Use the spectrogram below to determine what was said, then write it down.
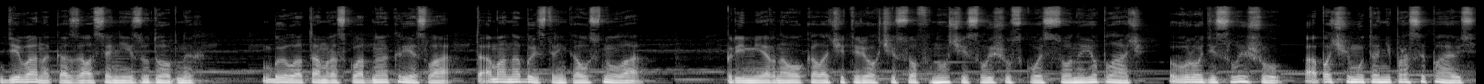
Диван оказался не из удобных. Было там раскладное кресло, там она быстренько уснула. Примерно около четырех часов ночи слышу сквозь сон ее плач. Вроде слышу, а почему-то не просыпаюсь.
